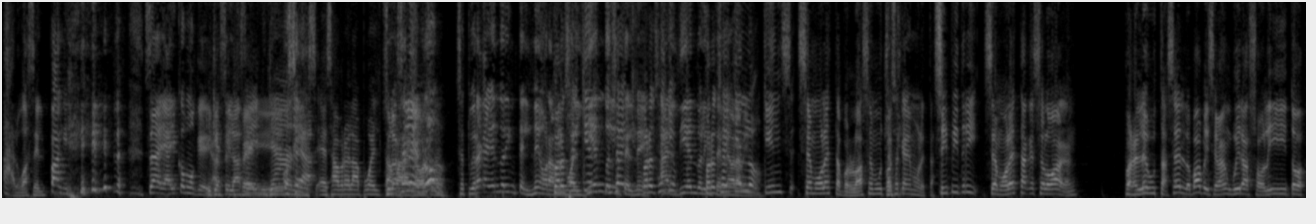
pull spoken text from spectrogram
Ah, lo voy a hacer pan. o sea, y ahí como que. Y que si lo hace feliz. Giannis, O sea, eso abre la puerta Si lo hace LeBron, se estuviera cayendo el internet ahora Pero mismo, ¿sabes quién- ardiendo el ¿sabes- internet. pero ¿sabes quién- ardiendo el pero internet ¿sabes ahora quién, lo- mismo. quién se molesta, pero lo hace mucho? Por eso es que me molesta. CP3 se molesta que se lo hagan, pero a él le gusta hacerlo, papi. Se van Guira solito.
